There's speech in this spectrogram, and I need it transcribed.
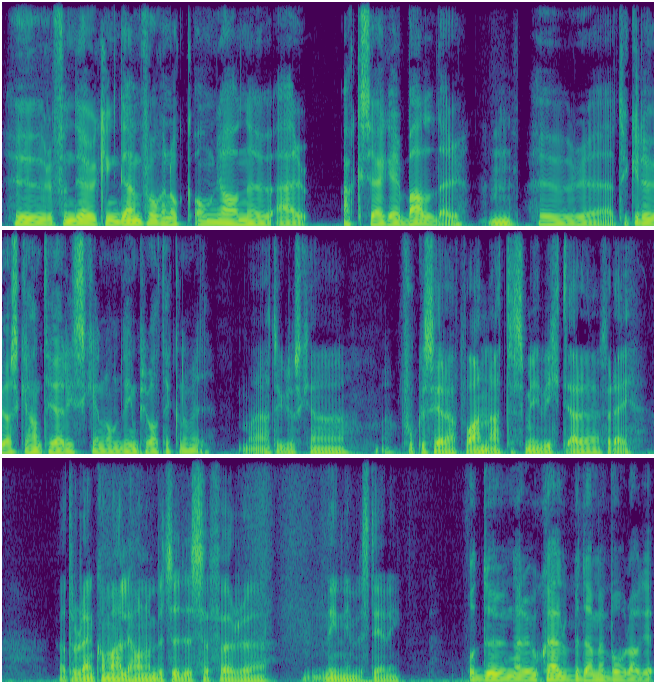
Hur funderar du kring den frågan och om jag nu är aktieägare i Balder, mm. hur eh, tycker du jag ska hantera risken om din privatekonomi? Jag tycker du ska fokusera på annat som är viktigare för dig. Jag tror den kommer aldrig ha någon betydelse för uh, din investering. Och du, när du själv bedömer bolaget,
